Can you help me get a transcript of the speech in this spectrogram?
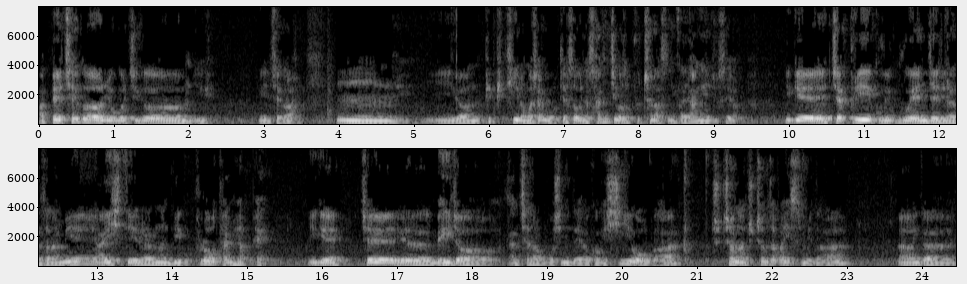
앞에 책은 요거 지금 이, 이 제가 음 이런 PPT 이런 거 잘 못해서 그냥 사진 찍어서 붙여놨으니까 양해해 주세요. 이게 제프리 구엔젤이라는 사람이 ICDL이라는 미국 Floortime 협회 이게 제일 메이저 단체라고 보시면 돼요. 거기 CEO가 추천한 추천사가 있습니다. 아, 그러니까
